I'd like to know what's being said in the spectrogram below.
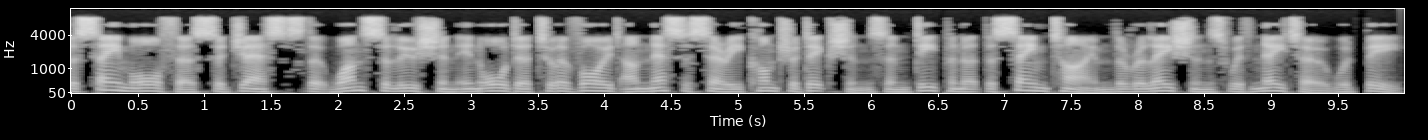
The same author suggests that one solution in order to avoid unnecessary contradictions and deepen at the same time the relations with NATO would be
